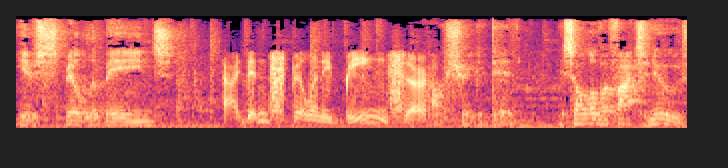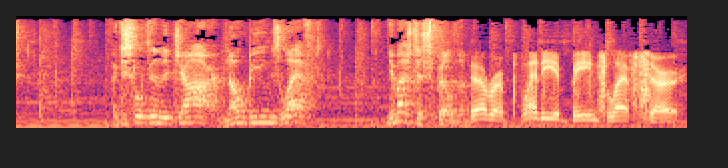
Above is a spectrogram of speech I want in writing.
you've spilled the beans. I didn't spill any beans, sir. Oh, sure you did. It's all over Fox News. I just looked in the jar. No beans left. You must have spilled them. There are plenty of beans left, sir.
